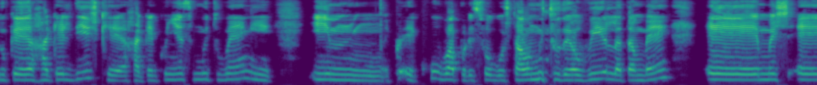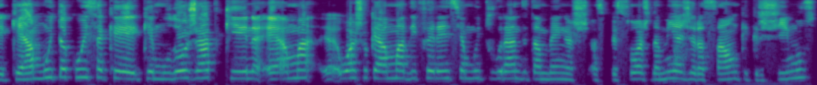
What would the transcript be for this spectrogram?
do que Raquel diz, que Raquel conhece muito bem e, e, e Cuba, por isso eu gostava muito de ouvi-la também, é, mas é, que há muita coisa que, que mudou já, porque é uma, eu acho que há uma diferença muito grande também as, as pessoas da minha geração que crescimos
